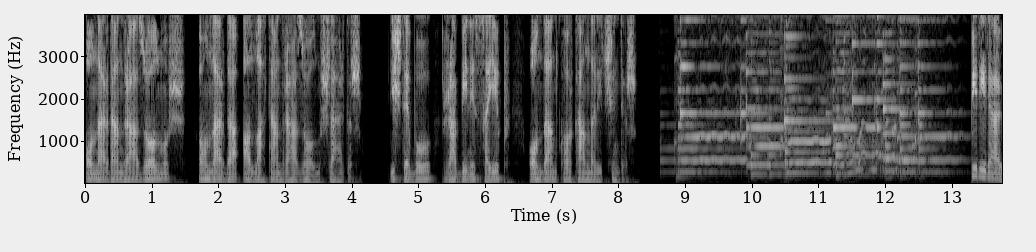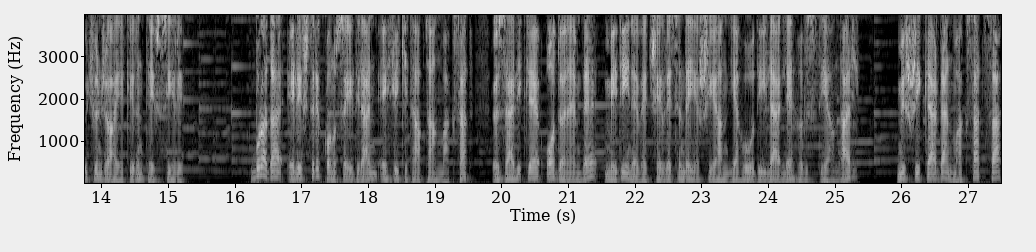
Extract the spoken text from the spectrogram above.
onlardan razı olmuş, onlar da Allah'tan razı olmuşlardır. İşte bu Rabbini sayıp ondan korkanlar içindir. Bir ila üçüncü ayetlerin tefsiri Burada eleştiri konusu edilen ehli kitaptan maksat, özellikle o dönemde Medine ve çevresinde yaşayan Yahudilerle Hristiyanlar, müşriklerden maksatsa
